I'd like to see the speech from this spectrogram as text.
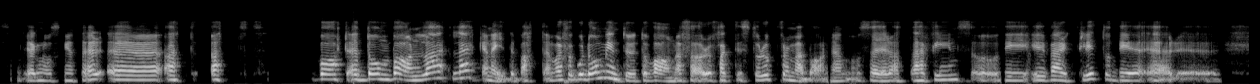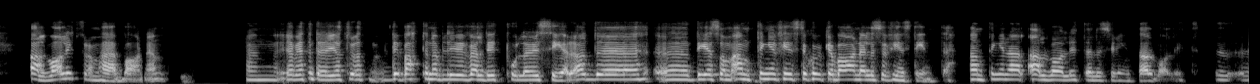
som diagnosen heter. Eh, att, att vart är de barnläkarna i debatten? Varför går de inte ut och varnar för och faktiskt står upp för de här barnen och säger att det här finns och det är verkligt och det är eh, allvarligt för de här barnen. Men jag vet inte, jag tror att debatten har blivit väldigt polariserad. Eh, eh, det som antingen finns det sjuka barn eller så finns det inte. Antingen är det allvarligt eller så är det inte allvarligt. Eh,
